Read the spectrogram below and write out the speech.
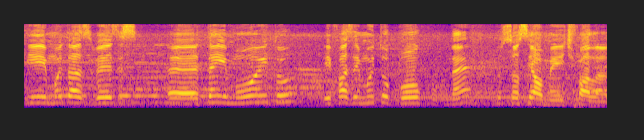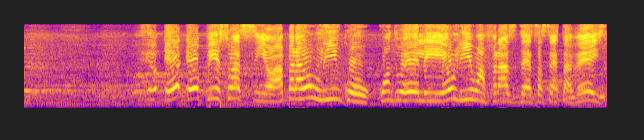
que muitas vezes é, têm muito e fazem muito pouco, né? Socialmente falando. Eu, eu, eu, penso assim, ó, Abraão Lincoln, quando ele, eu li uma frase dessa certa vez,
